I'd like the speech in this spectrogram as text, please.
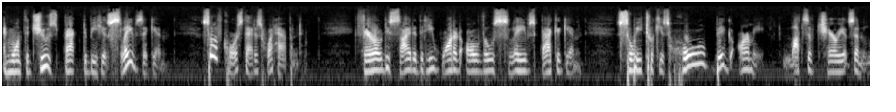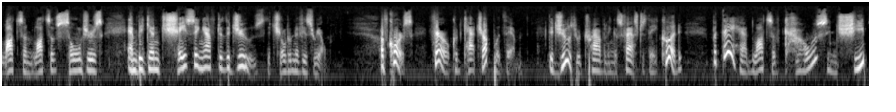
and want the Jews back to be his slaves again. So, of course, that is what happened. Pharaoh decided that he wanted all those slaves back again. So he took his whole big army, lots of chariots and lots and lots of soldiers, and began chasing after the Jews, the children of Israel. Of course, Pharaoh could catch up with them. The Jews were traveling as fast as they could, but they had lots of cows and sheep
